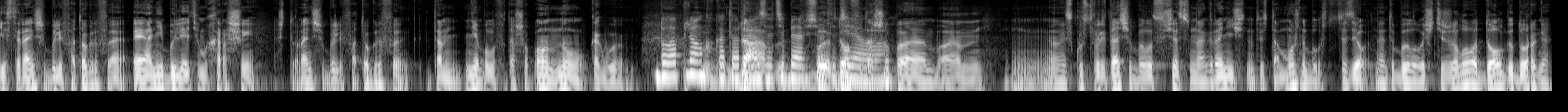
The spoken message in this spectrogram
если раньше были фотографы, и они были этим хороши, что раньше были фотографы, там не было фотошопа. Он, ну, как бы... Была пленка, которая да, за тебя все это до делала. фотошопа э, искусство ретача было существенно ограничено. То есть там можно было что-то сделать, но это было очень тяжело, долго, дорого.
